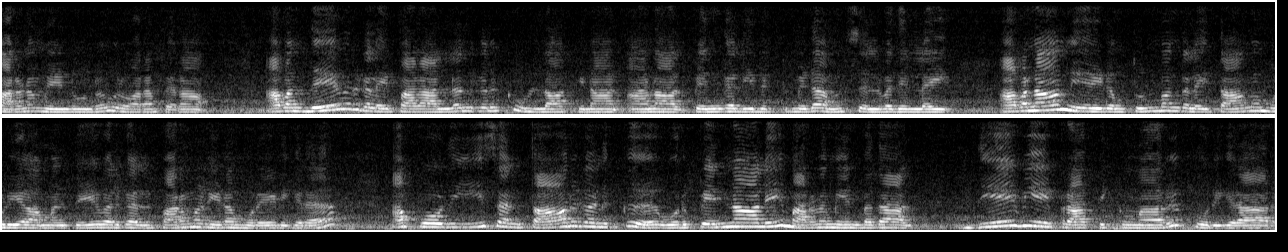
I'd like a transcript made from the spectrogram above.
மரணம் வேண்டும்ன்ற ஒரு வரம் பெறான். அவன் தேவர்களை பல அல்லல்களுக்கு உள்ளாக்கினான். ஆனால் பெண்கள் இருக்குமிடம் செல்வதில்லை. அவனால் நேரிடும் துன்பங்களை தாங்க முடியாமல் தேவர்கள் பரமனிடம் முறையிடுகிற அப்போது ஈசன் தாருகனுக்கு ஒரு பெண்ணாலே மரணம் என்பதால் தேவியை பிரார்த்திக்குமாறு கூறுகிறார்.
